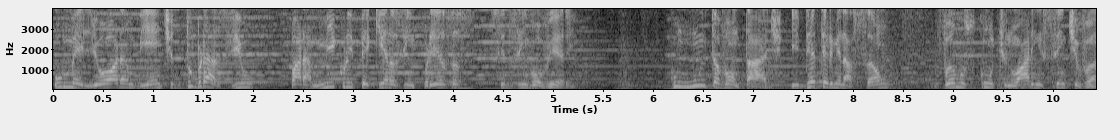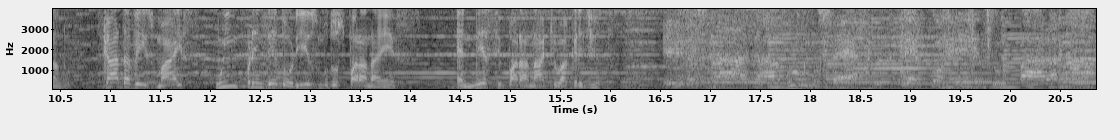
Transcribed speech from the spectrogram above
o melhor ambiente do Brasil para micro e pequenas empresas se desenvolverem. Com muita vontade e determinação, vamos continuar incentivando cada vez mais o empreendedorismo dos paranaenses. É nesse Paraná que eu acredito. Pela estrada, rumo certo, percorrendo o Paraná.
